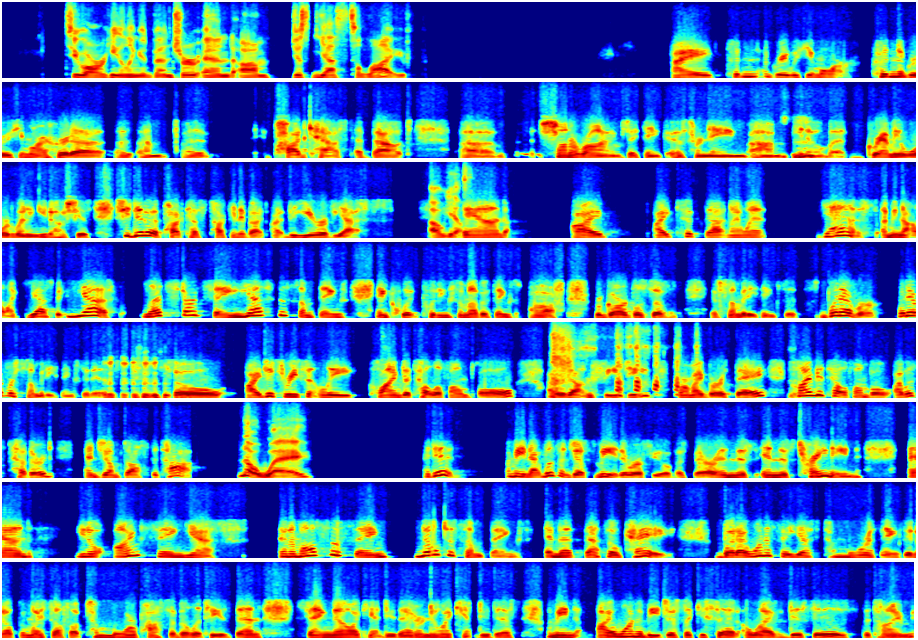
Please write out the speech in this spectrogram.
to our healing adventure and um, just yes to life. I couldn't agree with you more. Couldn't agree with you more. I heard a, a, um, a podcast about uh, Shonda Rhimes, I think is her name. Um, mm-hmm. You know, Grammy award winning. You know who she is. She did a podcast talking about uh, the year of yes. Oh yes. And I I took that and I went, yes. I mean, not like yes, but yes. Let's start saying yes to some things and quit putting some other things off, regardless of if somebody thinks it's whatever, whatever somebody thinks it is. so I just recently climbed a telephone pole. I was out in Fiji for my birthday, climbed a telephone pole. I was tethered and jumped off the top. No way. I did. I mean, it wasn't just me. There were a few of us there in this in this training. And you know, I'm saying yes. And I'm also saying no to some things and that that's okay. But I want to say yes to more things and open myself up to more possibilities than saying, no, I can't do that or no, I can't do this. I mean, I want to be, just like you said, alive. This is the time,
